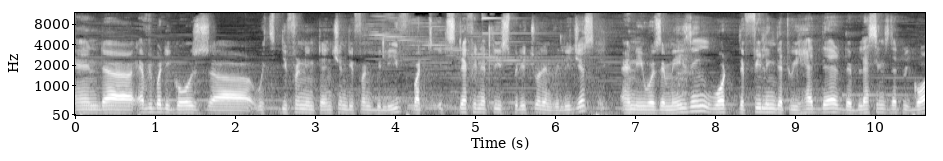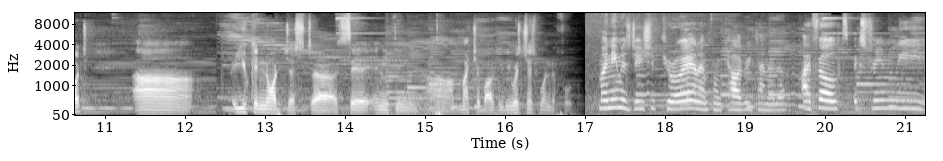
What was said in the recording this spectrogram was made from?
and uh, everybody goes uh, with different intention, different belief, but it's definitely spiritual and religious. And it was amazing what the feeling that we had there, the blessings that we got. Uh, you cannot just uh, say anything uh, much about it. It was just wonderful. My name is Jayshiv Kiroya and I'm from Calgary, Canada. I felt extremely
